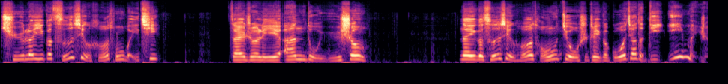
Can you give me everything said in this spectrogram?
娶了一个雌性河童为妻，在这里安度余生。那个雌性河童就是这个国家的第一美人，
